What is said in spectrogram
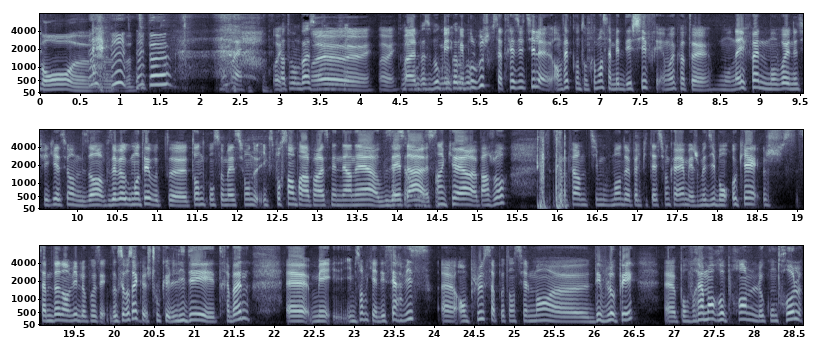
bon, un petit peu. Ouais. Quand on bosse, on, bosse beaucoup mais, comme mais pour le coup, je trouve ça très utile. En fait, quand on commence à mettre des chiffres, et moi, quand euh, mon iPhone m'envoie une notification en me disant vous avez augmenté votre euh, temps de consommation de X% par rapport à la semaine dernière, vous êtes à 5 heures par jour, ça me fait un petit mouvement de palpitation quand même. Et je me dis bon, ok, ça me donne envie de le poser. Donc c'est pour ça que je trouve que l'idée est très bonne, euh, mais il me semble qu'il y a des services en plus à potentiellement développer euh, pour vraiment reprendre le contrôle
